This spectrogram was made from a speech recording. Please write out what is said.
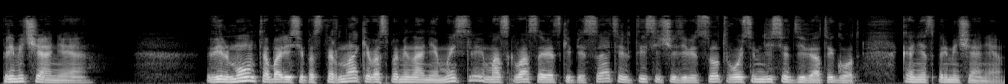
Примечание. Вильмонт о Борисе Пастернаке. Воспоминания мысли. Москва. Советский писатель. 1989 год. Конец примечания.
